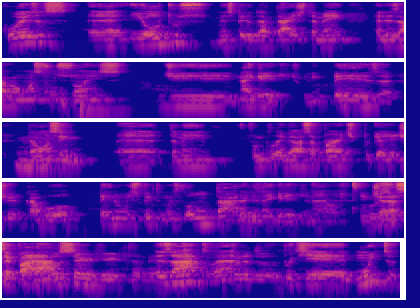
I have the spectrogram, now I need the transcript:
coisas. é, e outros, nesse período da tarde, também realizavam algumas funções de, na igreja, tipo limpeza. Hum. Então, assim, é, também foi muito legal essa parte, porque a gente acabou tendo um espírito muito voluntário ali na igreja, né? A gente era separado. o servir também. Exato, A é. cultura do- do Porque servir. muito,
